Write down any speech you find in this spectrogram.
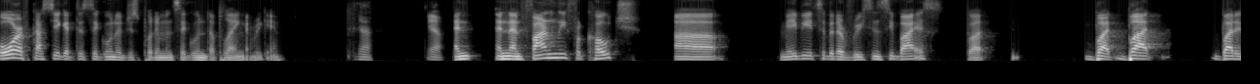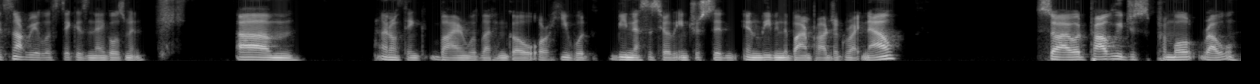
or if Castilla get to Segunda, just put him in Segunda playing every game. Yeah, yeah. And and then finally for coach, uh maybe it's a bit of recency bias, but but but but it's not realistic as Nagelsmann. Um I don't think Bayern would let him go or he would be necessarily interested in leaving the Bayern project right now. So I would probably just promote Raul.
